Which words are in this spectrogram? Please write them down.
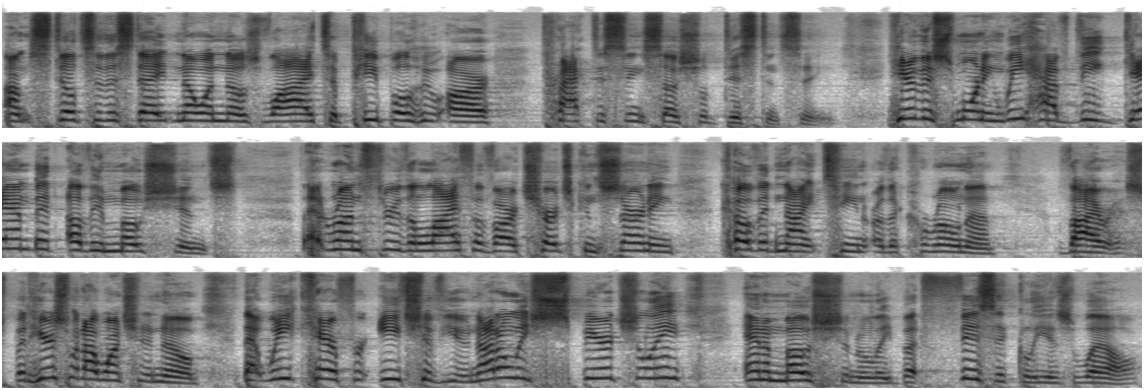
um, still to this day, no one knows why, to people who are practicing social distancing. Here this morning, we have the gambit of emotions that run through the life of our church concerning COVID 19 or the corona virus. But here's what I want you to know that we care for each of you, not only spiritually and emotionally, but physically as well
